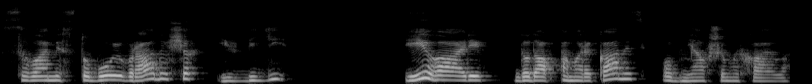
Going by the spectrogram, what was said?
з вами з тобою в радощах і в біді. І Гаррі, додав американець, обнявши Михайла.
